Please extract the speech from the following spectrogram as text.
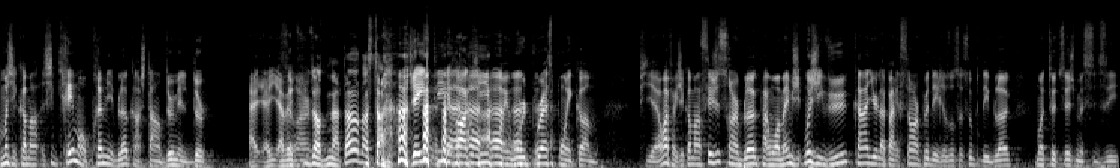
Moi, j'ai commen- j'ai créé mon premier blog quand j'étais en 2002. Il y avait plus d'ordinateurs dans ce temps-là? jthockey.wordpress.com. Puis, euh, ouais, fait que j'ai commencé juste sur un blog par moi-même. Moi, j'ai vu, quand il y a eu l'apparition un peu des réseaux sociaux puis des blogs, moi, tout de suite, je me suis dit,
